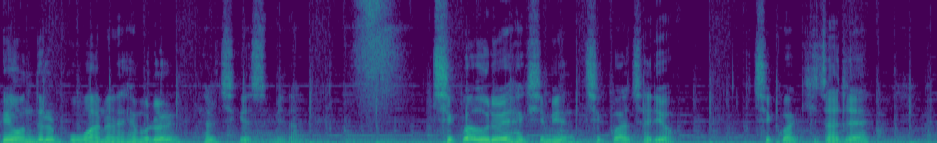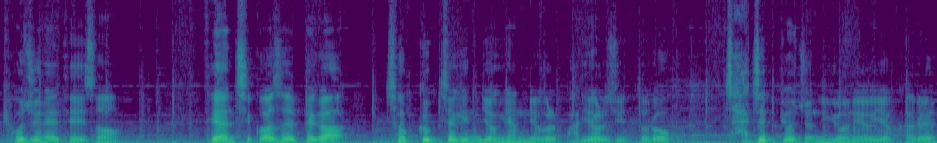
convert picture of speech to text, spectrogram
회원들을 보호하는 해무를 펼치겠습니다. 치과 의료의 핵심인 치과 재료, 치과 기자재, 표준에 대해서 대한치과의사협회가 적극적인 영향력을 발휘할 수 있도록 자재표준위원회의 역할을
